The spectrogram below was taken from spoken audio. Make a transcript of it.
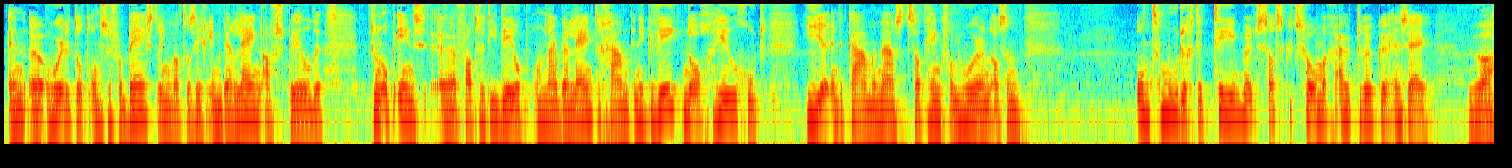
En uh, hoorden tot onze verbijstering wat er zich in Berlijn afspeelde. Toen opeens uh, vatten we het idee op om naar Berlijn te gaan. En ik weet nog heel goed, hier in de kamer naast zat Henk van Hoorn... als een ontmoedigde theemuts, als ik het zo mag uitdrukken. En zei, ja,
